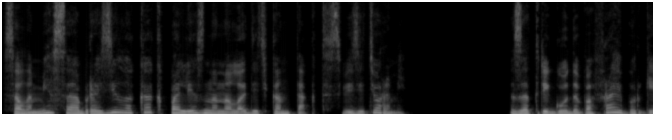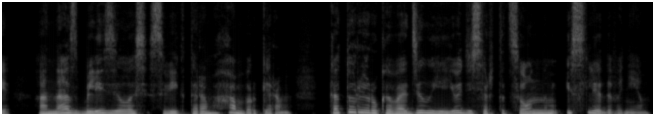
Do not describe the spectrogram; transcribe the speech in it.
Соломе сообразила, как полезно наладить контакт с визитерами. За три года во Фрайбурге она сблизилась с Виктором Хамбургером, который руководил ее диссертационным исследованием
